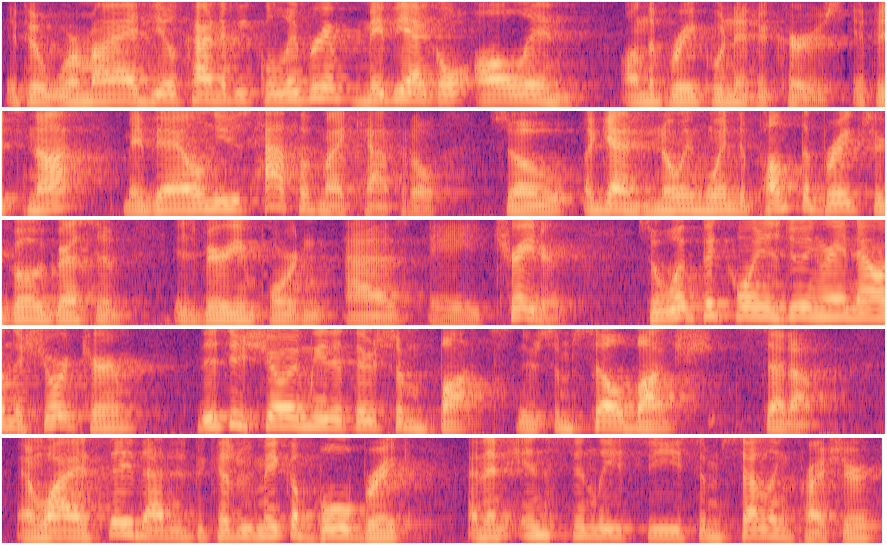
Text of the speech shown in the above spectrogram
If it were my ideal kind of equilibrium, maybe I go all in on the break when it occurs. If it's not, maybe I only use half of my capital. So again, knowing when to pump the brakes or go aggressive is very important as a trader. So what Bitcoin is doing right now in the short term, this is showing me that there's some bots, there's some sell bots set up. And why I say that is because we make a bull break and then instantly see some selling pressure.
